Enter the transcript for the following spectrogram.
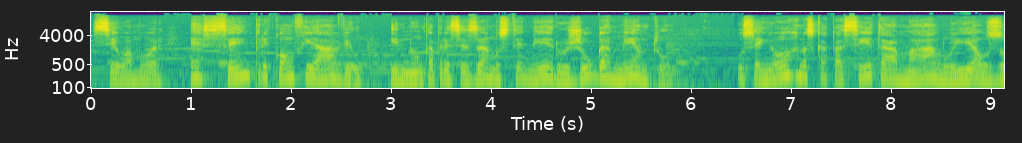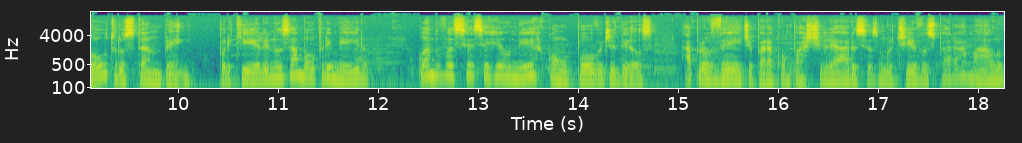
Seu amor é sempre confiável e nunca precisamos temer o julgamento. O Senhor nos capacita a amá-lo e aos outros também, porque ele nos amou primeiro. Quando você se reunir com o povo de Deus, aproveite para compartilhar os seus motivos para amá-lo.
